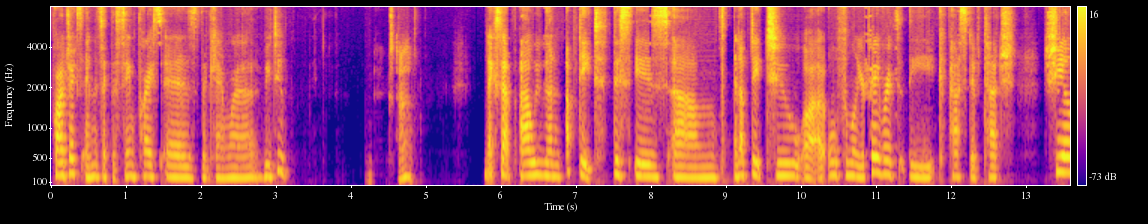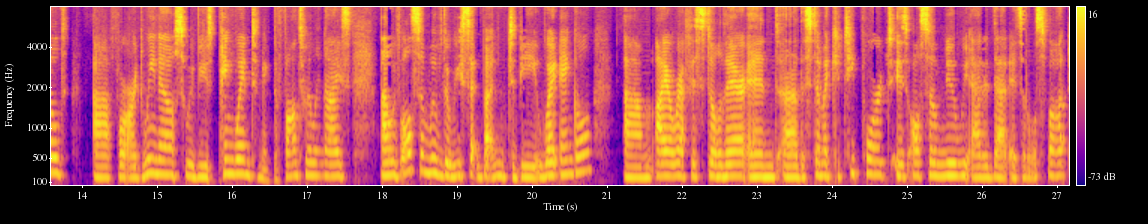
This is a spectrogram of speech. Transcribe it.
projects, and it's like the same price as the camera V2. Next up. Next up, uh, we've got an update. This is um, an update to uh, old familiar favorite, the capacitive touch shield uh, for Arduino. So we've used Penguin to make the fonts really nice. Uh, we've also moved the reset button to be right angle. Um, IRF is still there, and uh, the Stemma QT port is also new. We added that as a little spot.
